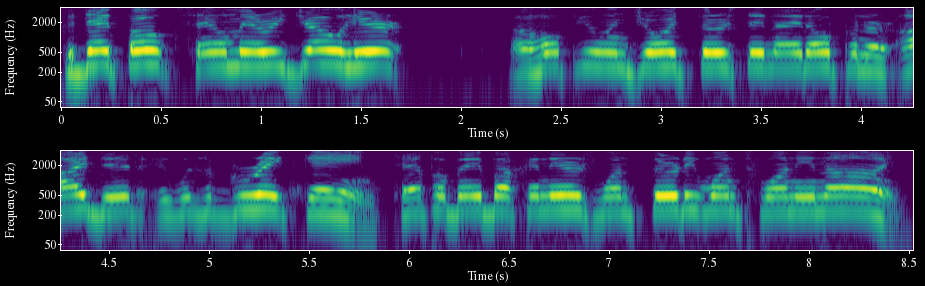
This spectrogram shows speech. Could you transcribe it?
Good day, folks. Hail Mary Joe here. I hope you enjoyed Thursday night opener. I did. It was a great game. Tampa Bay Buccaneers won 31-29.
